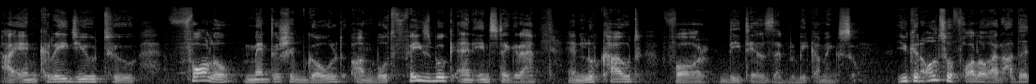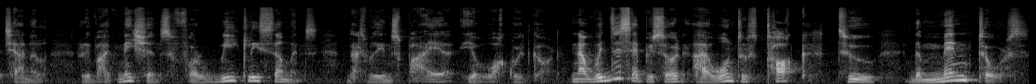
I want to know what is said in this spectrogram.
I encourage you to follow Mentorship Gold on both Facebook and Instagram and look out for details that will be coming soon. You can also follow our other channel, Revive Nations, for weekly sermons that will inspire your walk with God. Now, with this episode, I want to talk to the mentors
